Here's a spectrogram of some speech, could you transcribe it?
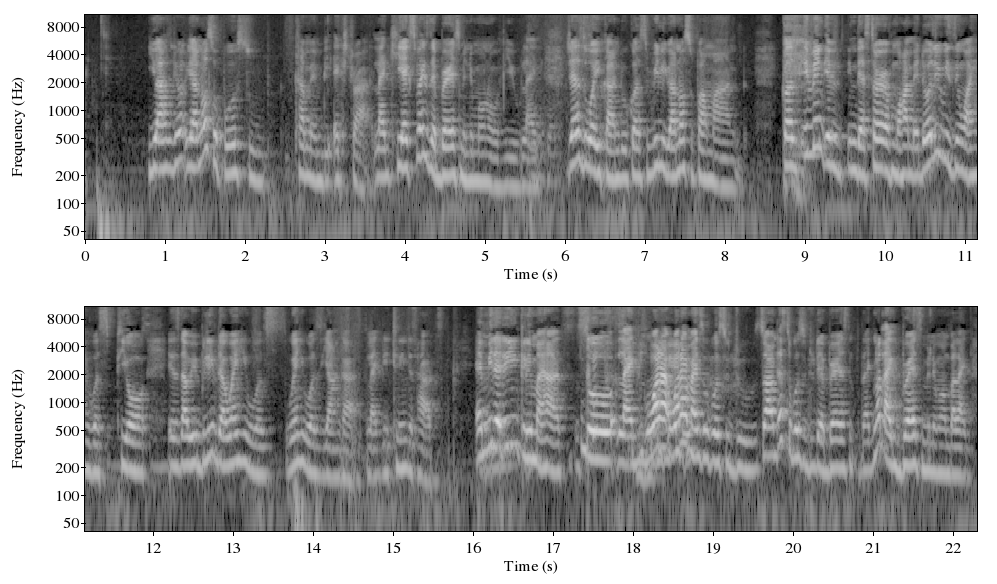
you are you are not supposed to come and be extra. Like he expects the barest minimum of you. Like just do what you can do. Because really you are not superman. Because even if in the story of Muhammad, the only reason why he was pure is that we believe that when he was when he was younger, like they cleaned his heart. And me, they mm. didn't clean my heart. So like, what what am I supposed to do? So I'm just supposed to do the barest, like not like breast minimum, but like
